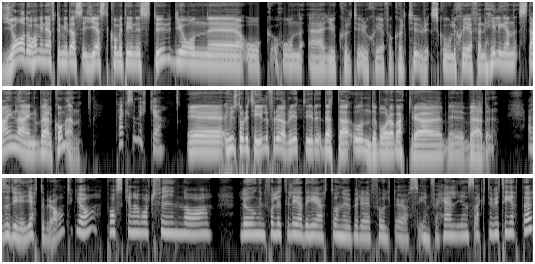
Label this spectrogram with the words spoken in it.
Ja, då har min eftermiddagsgäst kommit in i studion eh, och hon är ju kulturchef och kulturskolchefen Helene Steinlein. Välkommen! Tack så mycket. Eh, hur står det till för övrigt i detta underbara vackra eh, väder? Alltså det är jättebra tycker jag. Påsken har varit fin och lugn, får lite ledighet och nu är det fullt ös inför helgens aktiviteter.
